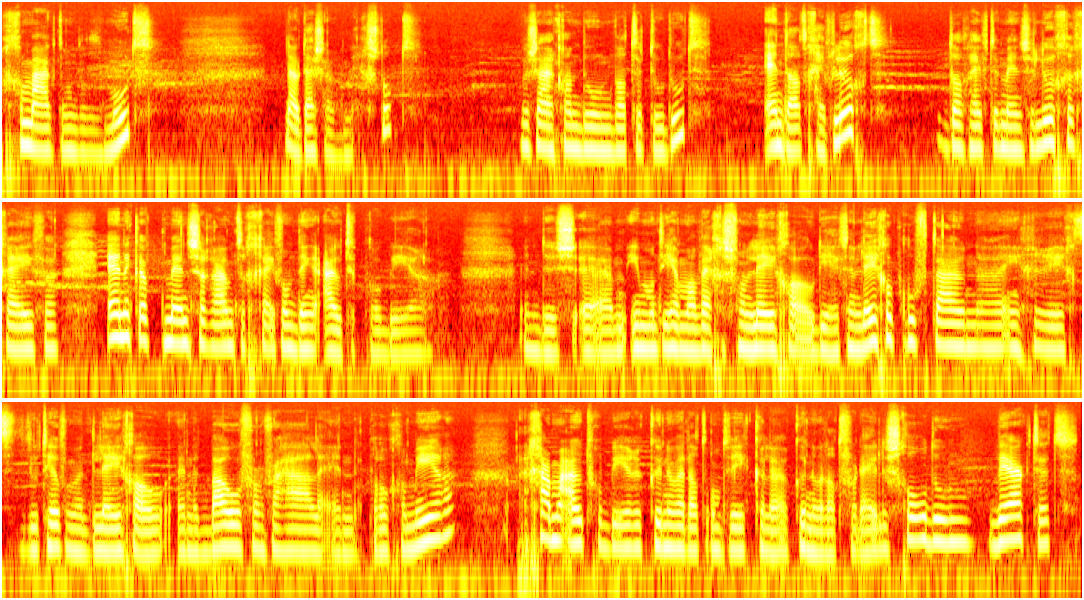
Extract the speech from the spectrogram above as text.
gemaakt omdat het moet. Nou, daar zijn we mee gestopt. We zijn gaan doen wat ertoe doet. En dat geeft lucht. Dat heeft de mensen lucht gegeven. En ik heb mensen ruimte gegeven om dingen uit te proberen. En dus um, iemand die helemaal weg is van Lego, die heeft een Lego-proeftuin uh, ingericht. Die doet heel veel met Lego en het bouwen van verhalen en het programmeren. Ga maar uitproberen, kunnen we dat ontwikkelen? Kunnen we dat voor de hele school doen? Werkt het?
